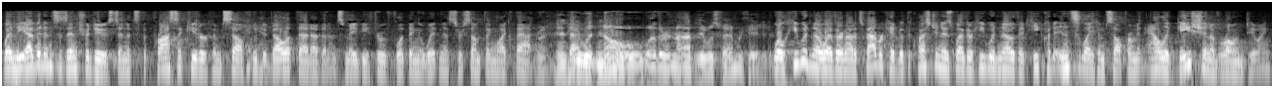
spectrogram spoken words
when the evidence is introduced and it's the prosecutor himself who developed that evidence, maybe through flipping a witness or something like that. Right. And that, he would know whether or not it was fabricated. Well, he would know whether or not it's fabricated, but the question is whether he would know that he could insulate himself from an allegation of wrongdoing.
